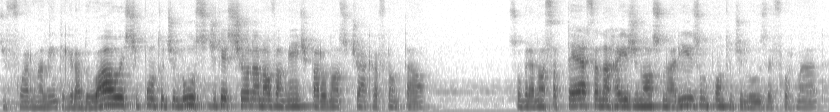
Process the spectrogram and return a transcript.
De forma lenta e gradual, este ponto de luz se direciona novamente para o nosso chakra frontal. Sobre a nossa testa, na raiz de nosso nariz, um ponto de luz é formado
